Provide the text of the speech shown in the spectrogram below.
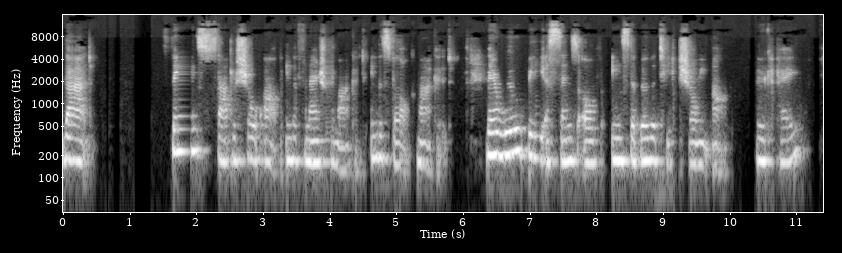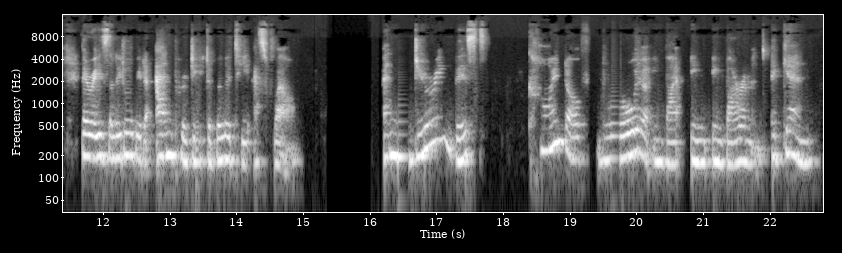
that things start to show up in the financial market, in the stock market. There will be a sense of instability showing up. Okay. There is a little bit of unpredictability as well. And during this kind of broader envi- in environment, again,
